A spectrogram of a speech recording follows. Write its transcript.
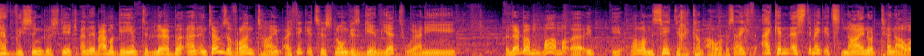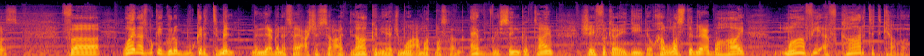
every single stage أنا بعد ما قيمت اللعبة and in terms of run time I think it's his longest game yet ويعني اللعبة ما, ما آه، والله نسيت يا أخي كم اور بس I, I can estimate it's 9 or 10 hours. ف وايد ناس ممكن يقولون ممكن تمل من اللعبة نفسها 10 ساعات لكن يا جماعة ما تبصر every single time شيء فكرة جديدة وخلصت اللعبة هاي ما في افكار تتكرر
